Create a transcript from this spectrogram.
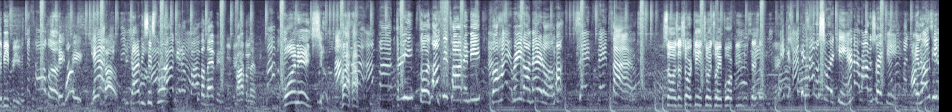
To be for you. Six What? feet. Yeah. Oh, You gotta be six foot. I'll get him 5'11. 5'11. One inch. I'm, five- I'm five three, so as long as he's taller than me, but height really don't matter though. Long- Same same size. So is a short king 2024 for you to say so? I can have a short king. And I'm not around a short king. As long as he's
